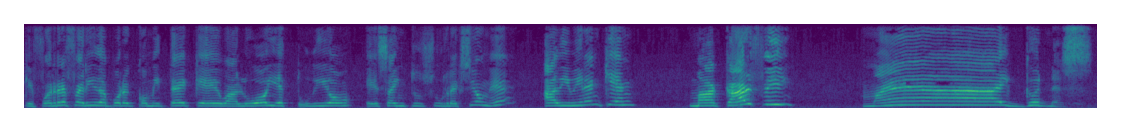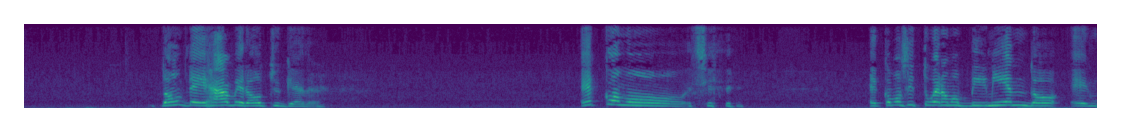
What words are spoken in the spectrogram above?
que fue referida por el comité que evaluó y estudió esa insurrección es, adivinen quién, McCarthy, my goodness. Don't they have it all together? Es como. Es como si estuviéramos viviendo en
